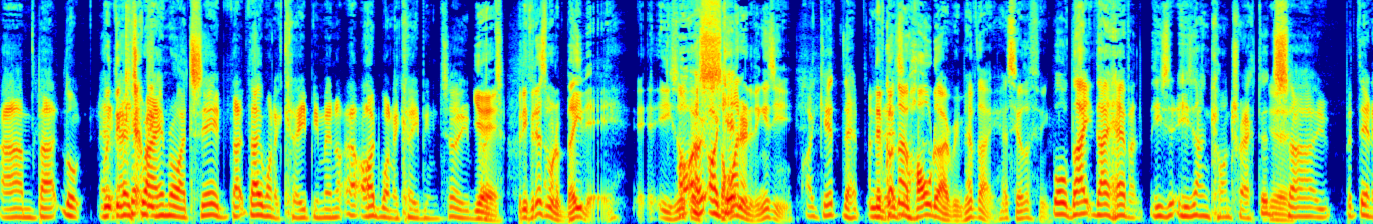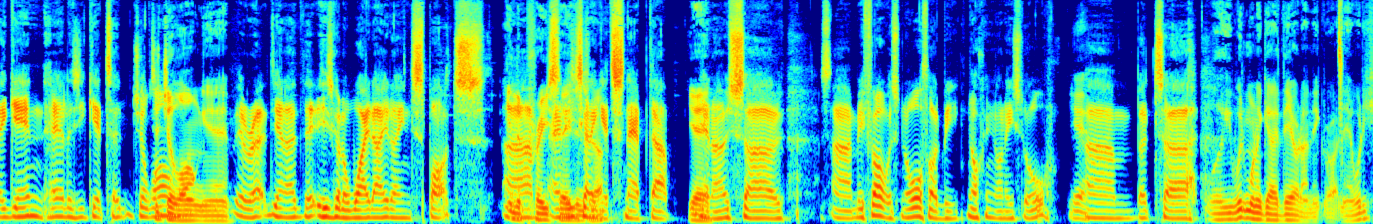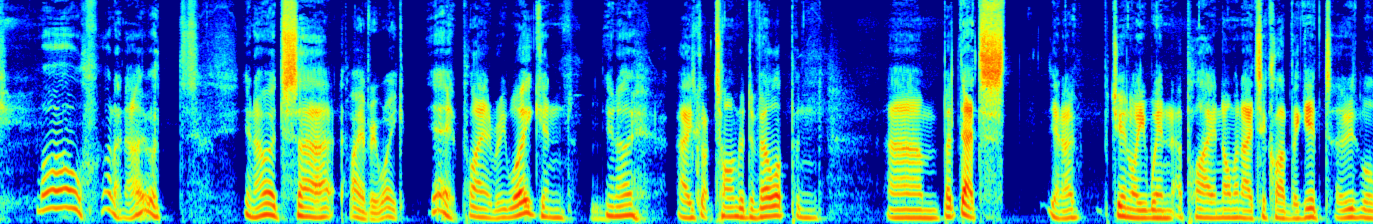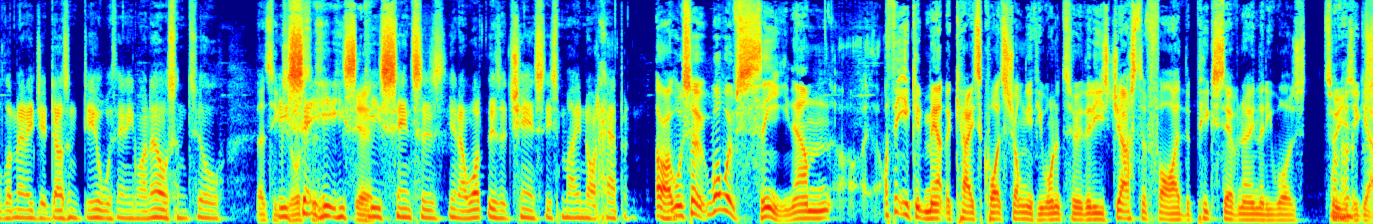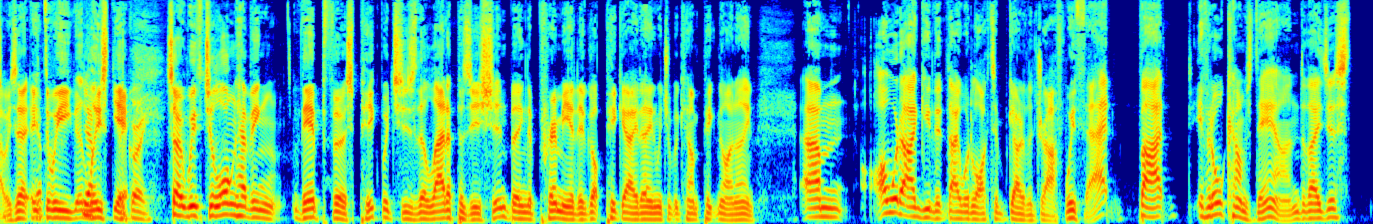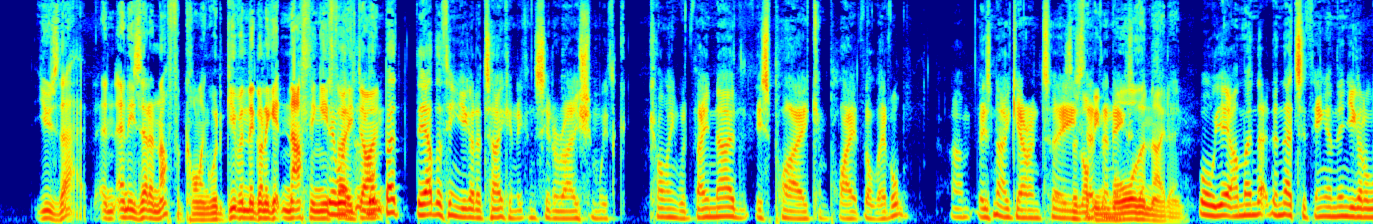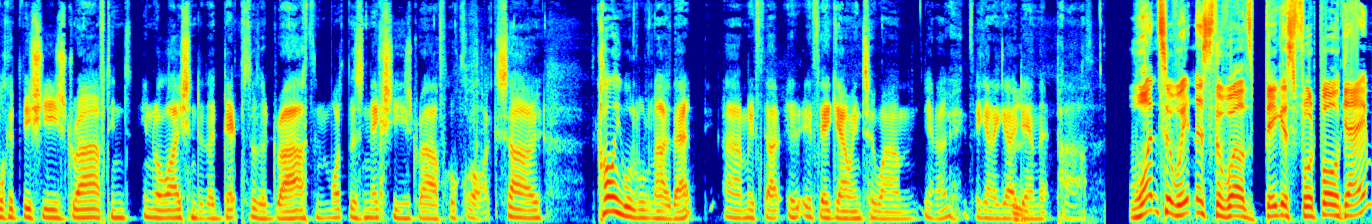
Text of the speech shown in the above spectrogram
Um, but look, With as Graham Wright said, they, they, want to keep him, and I'd want to keep him too. Yeah, but, but if he doesn't want to be there, he's not going to sign get, anything, is he? I get that, and they've got no hold over him, have they? That's the other thing. Well, they they haven't. He's he's uncontracted. Yeah. So, but then again, how does he get to Geelong? To Geelong, yeah. At, you know, he's got to wait eighteen spots in the preseason, um, and he's going to get snapped up. Yeah. you know, so. Um, if I was North, I'd be knocking on his door. Yeah. Um, but uh, well, you wouldn't want to go there, I don't think, right now, would he? Well, I don't know. It's, you know, it's uh, play every week. Yeah, play every week, and you know, uh, he's got time to develop, and um, but that's you know generally when a player nominates a club they get to, well, the manager doesn't deal with anyone else until That's he, he, he, yeah. he senses, you know, what there's a chance this may not happen. All right. Well, so what we've seen, um, I think you could mount the case quite strongly if you wanted to that he's justified the pick 17 that he was two 100%. years ago. Is that yep. do we at yep. least yeah agree? So with Geelong having their first pick, which is the latter position, being the premier, they've got pick 18, which will become pick 19. Um, I would argue that they would like to go to the draft with that, but if it all comes down, do they just use that. And, and is that enough for Collingwood, given they're going to get nothing if Yeah, they don't? But the other thing you've got to take into consideration with Collingwood, they know that this player can play at the level. Um, there's no guarantees. so that not be the more next, than 18. Well, yeah, I mean, that, and that's the thing. And then you've got to look at this year's draft in, in relation to the depth of the draft and what does next year's draft look like. So Collingwood will know that um, if, they, if they're going to, um, you know, if they're going to go down that path. Want to witness the world's biggest football game?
